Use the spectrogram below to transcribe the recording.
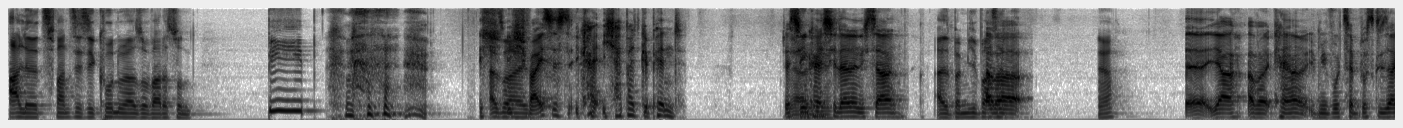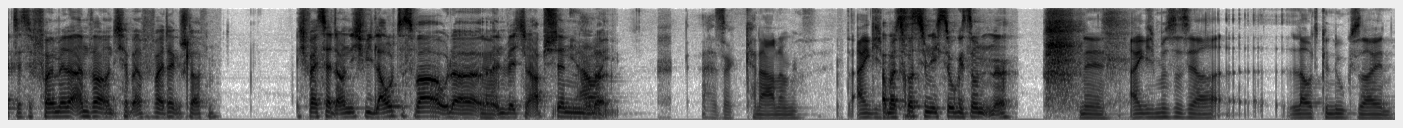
alle 20 Sekunden oder so war das so ein Piep. Ich, also ich halt, weiß es, ich, ich habe halt gepennt. Deswegen ja, okay. kann ich es dir leider nicht sagen. Also bei mir war es. Aber. Halt, ja? Äh, ja, aber keine Ahnung, mir wurde halt bloß gesagt, dass der Vollmelder an war und ich habe einfach weitergeschlafen. Ich weiß halt auch nicht, wie laut es war oder ja. in welchen Abständen ja, oder. Also, keine Ahnung. Eigentlich aber trotzdem nicht so gesund, ne? Nee, eigentlich müsste es ja laut genug sein,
